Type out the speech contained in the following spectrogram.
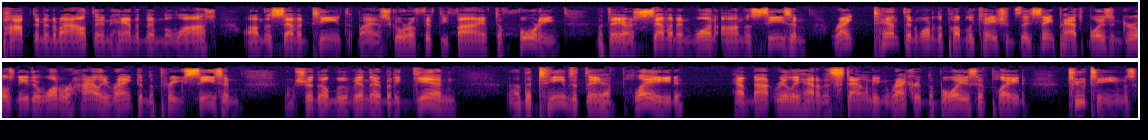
popped them in the mouth and handed them the loss on the 17th by a score of 55 to 40. But they are 7 and 1 on the season ranked 10th in one of the publications. The St. Pat's boys and girls, neither one were highly ranked in the preseason. I'm sure they'll move in there. But again, uh, the teams that they have played have not really had an astounding record. The boys have played two teams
